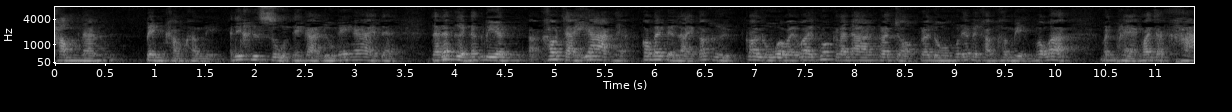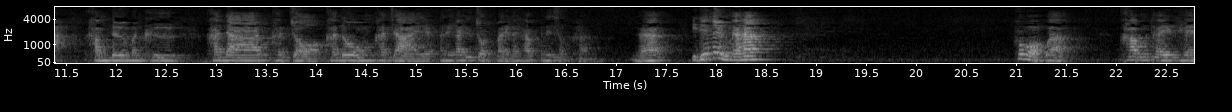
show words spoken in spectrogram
คำนั้นเป็นคำเขมรอันนี้คือสูตรในการดูง่ายๆ แต่แต่ถ้าเกิดนักเรียนเข้าใจยากเนี่ยก็ไม่เป็นไรก็คือ ก็รู้เอาไว้ว่าพวกกระดานกระจอกกระโดงพวกนี้เป็นคำเขมรเพราะว่ามันแผลงมาจากขะคำเดิมมันคือ ขดานขจอกขดงขจายอันนี้การที่จดไปนะครับ อันนี้สำคัญนะอีกนิดหนึ่งนะฮะเขาบอกว่าคำไทยแท้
